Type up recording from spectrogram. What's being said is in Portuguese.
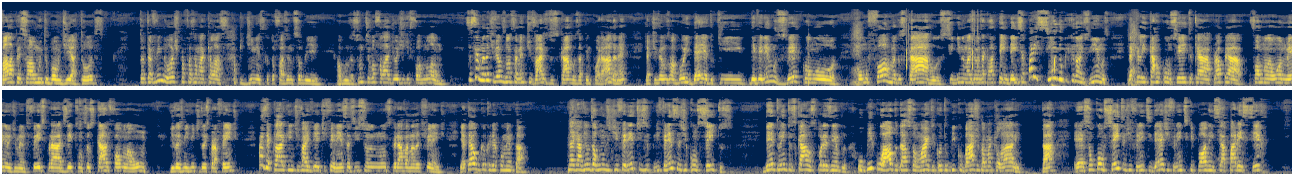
Fala pessoal, muito bom dia a todos. Tô, vindo hoje para fazer uma aquelas rapidinhas que eu tô fazendo sobre alguns assuntos. Eu vou falar de hoje de Fórmula 1. Essa semana tivemos lançamento de vários dos carros da temporada, né? Já tivemos uma boa ideia do que deveremos ver como, como forma dos carros, seguindo mais ou menos aquela tendência parecida com o que nós vimos daquele carro conceito que a própria Fórmula 1 Management fez para dizer que vão ser os carros de Fórmula 1 de 2022 para frente. Mas é claro que a gente vai ver diferenças isso eu não esperava nada diferente. E até algo que eu queria comentar. Nós já vimos algumas diferentes diferenças de conceitos dentro entre os carros, por exemplo, o bico alto da Aston Martin enquanto o bico baixo da McLaren, tá? É, são conceitos diferentes, ideias diferentes que podem se aparecer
